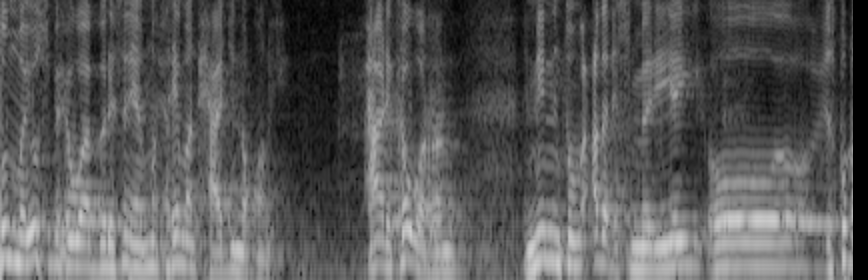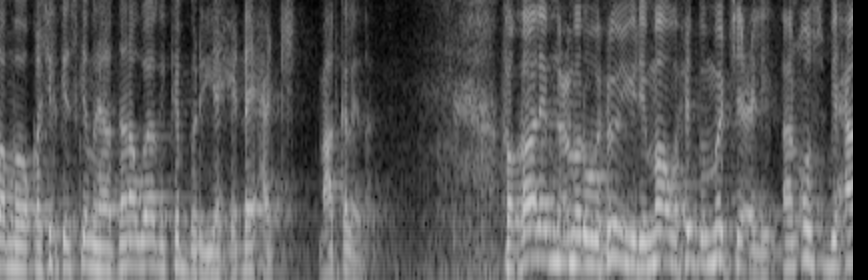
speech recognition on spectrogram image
uma yusbixu waa berisanaya muxriman xaaji noqonaya maxaa idhi ka waran nin intuu cadar ismariyey oo isku dhammooqa shirka iska mariy haddana waagi ka beriya xidhay xaj maxaad ka leedahay faqaala ibnu cumar wuxuu yidhi maa uxibu ma jecli an usbixa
